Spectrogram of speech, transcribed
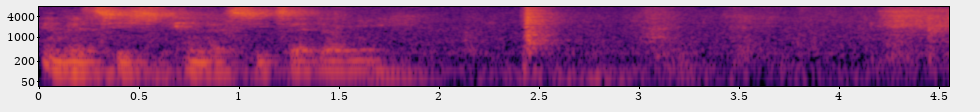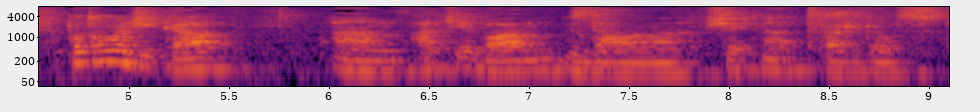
investice, investice do nich. Potom on říká, um, ať je vám vzdálená všechna tvrdost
